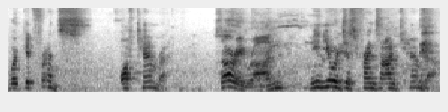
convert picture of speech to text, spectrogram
we're good friends off camera. Sorry, Ron. Me and you were just friends on camera.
